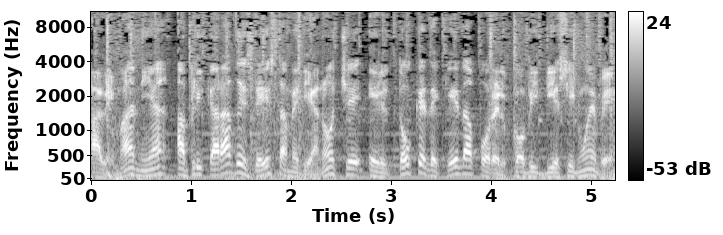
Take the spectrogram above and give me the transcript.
Alemania aplicará desde esta medianoche el toque de queda por el COVID-19.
